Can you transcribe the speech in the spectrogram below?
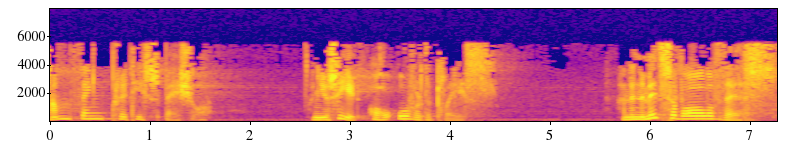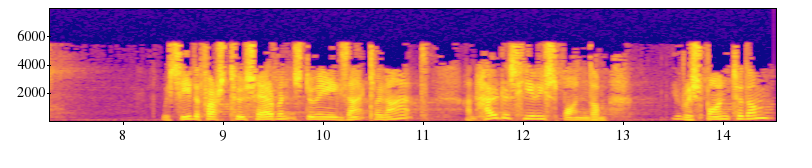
something pretty special. And you see it all over the place. And in the midst of all of this, we see the first two servants doing exactly that. And how does he respond them? Respond to them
